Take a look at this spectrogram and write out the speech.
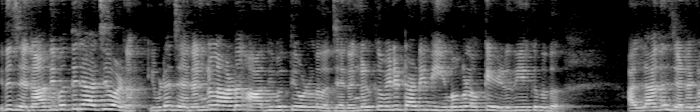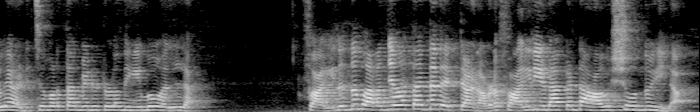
ഇത് ജനാധിപത്യ രാജ്യമാണ്. ഇവിടെ ജനങ്ങളാണ് ആധിപത്യം ഉള്ളത് ജനങ്ങൾക്ക് വേണ്ടിയിട്ടാണ് ഈ നിയമങ്ങളൊക്കെ എഴുതിയേക്കുന്നത്. അല്ലാതെ ജനങ്ങളെ അടിച്ചമർത്താൻ വേണ്ടിയിട്ടുള്ള നിയമമല്ല. ഫൈൻ എന്ന് പറഞ്ഞാൽ തന്നെ തെറ്റാണ്. അവിടെ ഫൈൻ ഈടാക്കേണ്ട ആവശ്യമൊന്നുമില്ല.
